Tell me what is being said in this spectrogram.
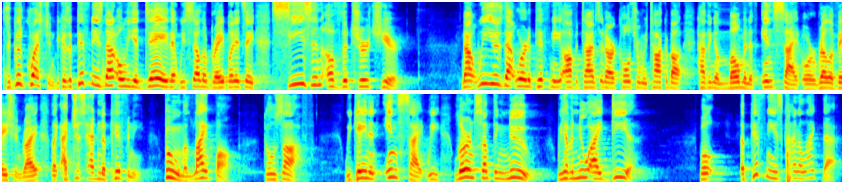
it's a good question because Epiphany is not only a day that we celebrate, but it's a season of the church year. Now, we use that word epiphany oftentimes in our culture when we talk about having a moment of insight or revelation, right? Like, I just had an epiphany. Boom, a light bulb goes off. We gain an insight. We learn something new. We have a new idea. Well, epiphany is kind of like that,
